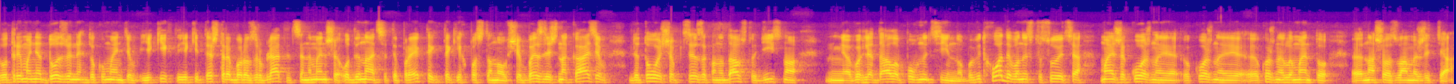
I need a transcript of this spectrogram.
отримання дозвільних документів, яких які теж треба розробляти. Це не менше 11 проєктів таких постанов, ще безліч наказів для того, щоб це законодавство дійсно виглядало повноцінно. Бо відходи вони стосуються майже кожної, кожної, е, кожного елементу е, нашого з вами життя.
